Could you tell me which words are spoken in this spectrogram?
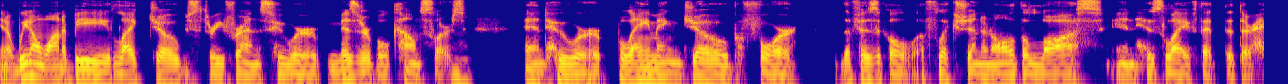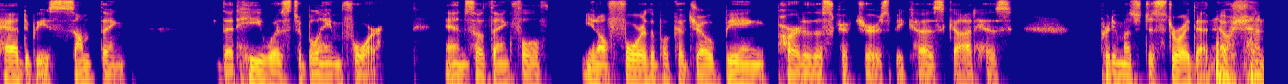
You know, we don't want to be like Job's three friends who were miserable counselors mm. and who were blaming Job for the physical affliction and all the loss in his life, that, that there had to be something that he was to blame for. And so thankful, you know, for the book of Job being part of the scriptures because God has pretty much destroyed that notion.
